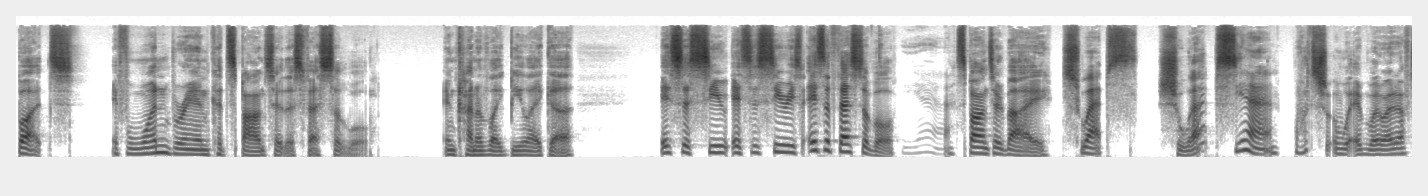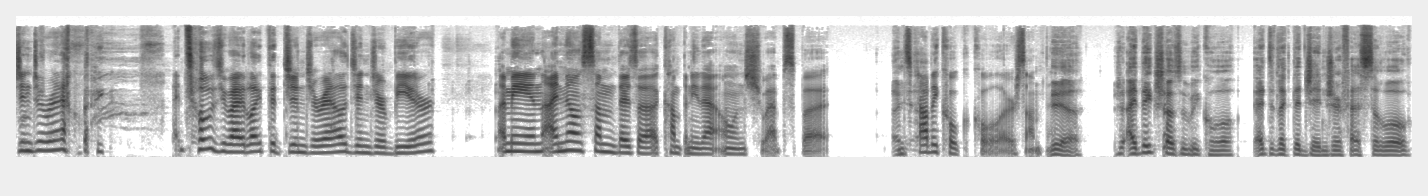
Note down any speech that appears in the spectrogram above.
but if one brand could sponsor this festival and kind of like be like a, it's a ser- it's a series, it's a festival Yeah. sponsored by Schweppes. Schweppes. Yeah. What's wait, wait, after- Ginger ale. I told you I like the ginger ale, ginger beer. I mean, I know some. There's a company that owns Schweppes, but it's probably Coca Cola or something. Yeah. I think shows would be cool. I did like the ginger festival.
